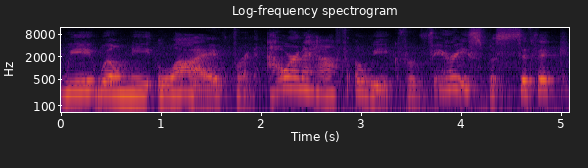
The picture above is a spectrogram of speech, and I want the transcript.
we will meet live for an hour and a half a week for very specific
